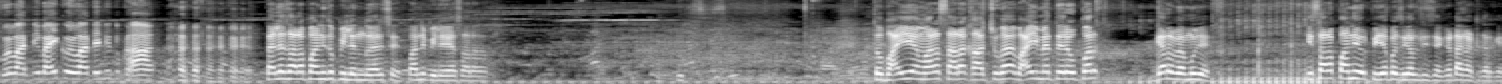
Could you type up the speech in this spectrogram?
कोई बात नहीं भाई कोई बात नहीं तू खा। पहले सारा पानी तो पी लेने दो यार से पानी पी लेगा सारा। तो भाई हमारा सारा खा चुका है। भाई मैं तेरे ऊपर गर्व है मुझे। ये सारा पानी और पी जा बस जल्दी से गटा गट करके।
